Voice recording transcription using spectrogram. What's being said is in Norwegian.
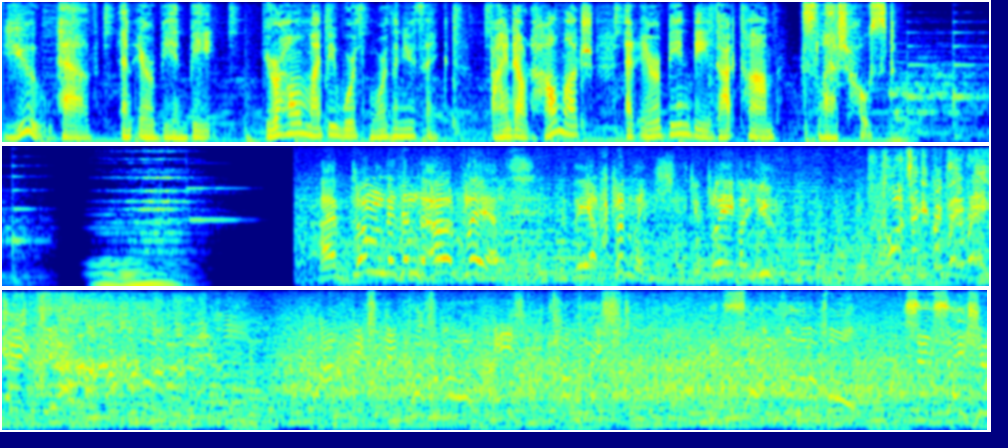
you have an Airbnb. Your home might be worth more than you think. Find out how much at airbnb.com/slash host. I've drummed it into our players that they are privileged to play for you. Call it second quickly, Origi! And Du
